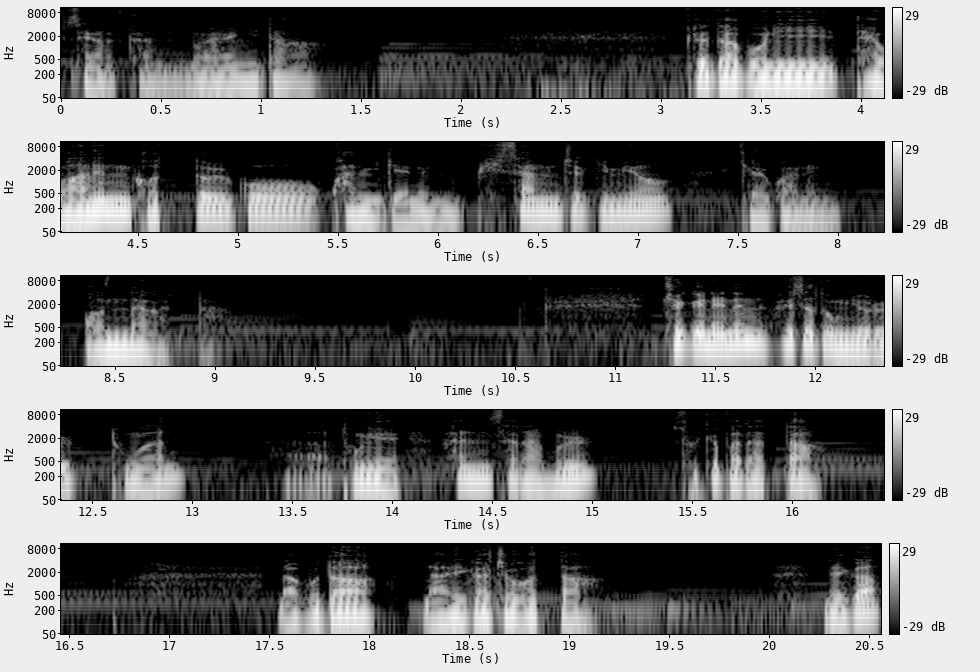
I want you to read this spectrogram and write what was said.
생각한 모양이다. 그러다 보니 대화는 겉돌고 관계는 피상적이며 결과는 엇나갔다. 최근에는 회사 동료를 통한 아, 통해 한 사람을 소개받았다. 나보다 나이가 적었다. 내가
